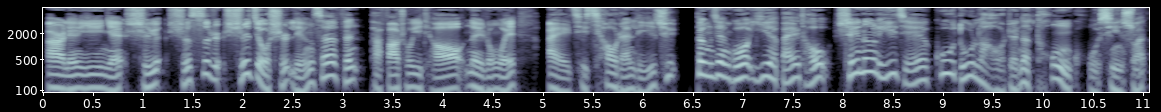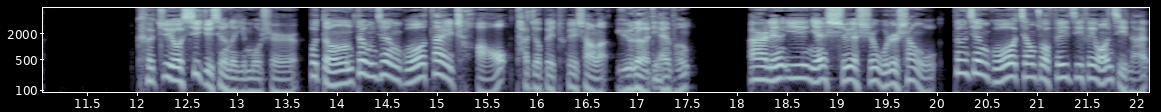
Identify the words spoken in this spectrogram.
二零一一年十月十四日十九时零三分，他发出一条内容为“爱妻悄然离去，邓建国一夜白头，谁能理解孤独老人的痛苦心酸？”可具有戏剧性的一幕是，不等邓建国再吵，他就被推上了娱乐巅峰。二零一一年十月十五日上午，邓建国将坐飞机飞往济南。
